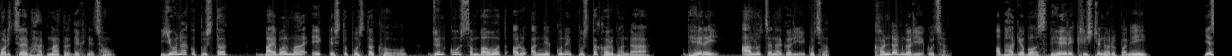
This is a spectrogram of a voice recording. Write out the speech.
परिचय भाग मात्र देख्नेछौ। योनाको पुस्तक बाइबलमा एक त्यस्तो पुस्तक हो जुनको सम्भवत अरू अन्य कुनै पुस्तकहरूभन्दा धेरै आलोचना गरिएको छ खण्डन गरिएको छ। अभाग्यवश धेरै ख्रिस्टियनहरू पनि यस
